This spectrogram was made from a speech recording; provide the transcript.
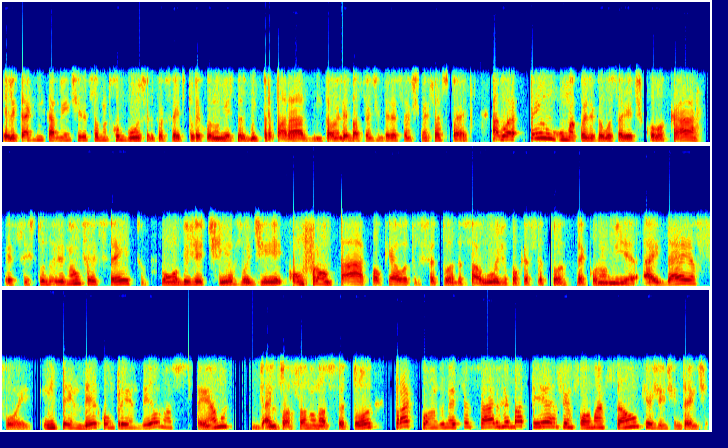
Ele, tecnicamente, ele foi muito robusto, ele foi feito por economistas muito preparados, então ele é bastante interessante nesse aspecto. Agora, tem uma coisa que eu gostaria de colocar, esse estudo ele não foi feito com o objetivo de confrontar qualquer outro setor da saúde qualquer setor da economia. A ideia foi entender, compreender o nosso sistema, a inflação no nosso setor para, quando necessário, rebater essa informação que a gente entende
